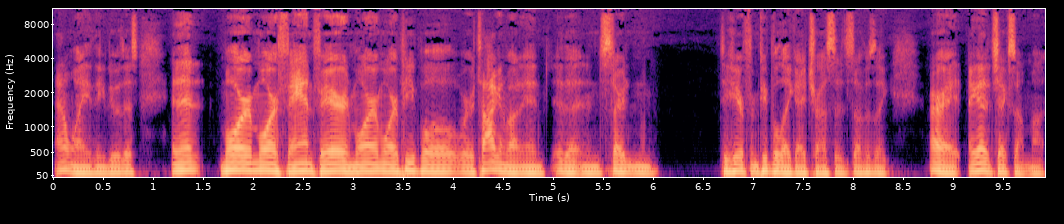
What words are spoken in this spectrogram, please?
I don't want anything to do with this. And then more and more fanfare and more and more people were talking about it and, and starting to hear from people like I trusted and stuff. I was like, all right, I got to check something out.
